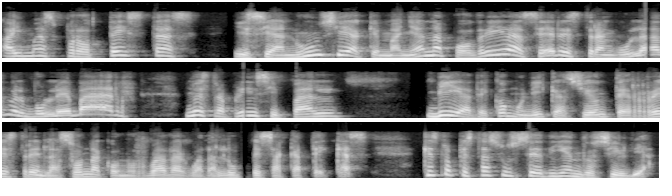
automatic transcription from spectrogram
hay más protestas y se anuncia que mañana podría ser estrangulado el bulevar, nuestra principal vía de comunicación terrestre en la zona conurbada Guadalupe-Zacatecas. ¿Qué es lo que está sucediendo, Silvia?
